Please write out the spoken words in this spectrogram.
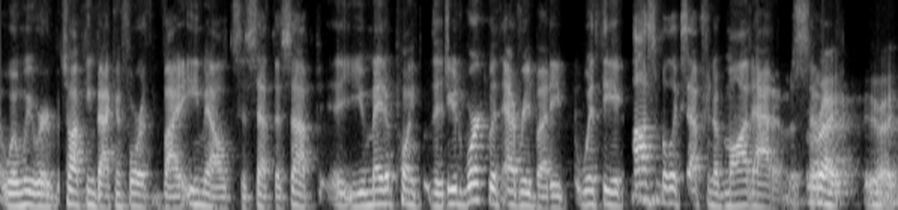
when we were talking back and forth via email to set this up, you made a point that you'd worked with everybody, with the possible exception of Maude Adams. So right, right.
